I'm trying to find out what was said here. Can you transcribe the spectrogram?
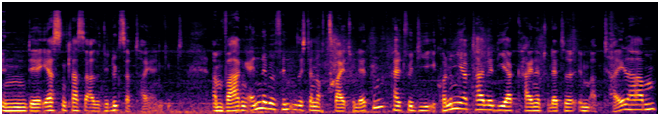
in der ersten Klasse, also Deluxe-Abteilen gibt. Am Wagenende befinden sich dann noch zwei Toiletten, halt für die Economy-Abteile, die ja keine Toilette im Abteil haben.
